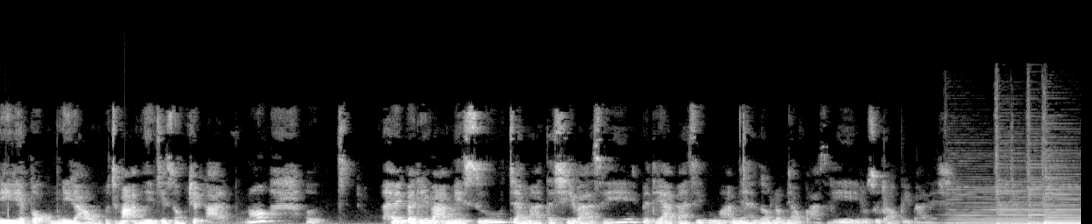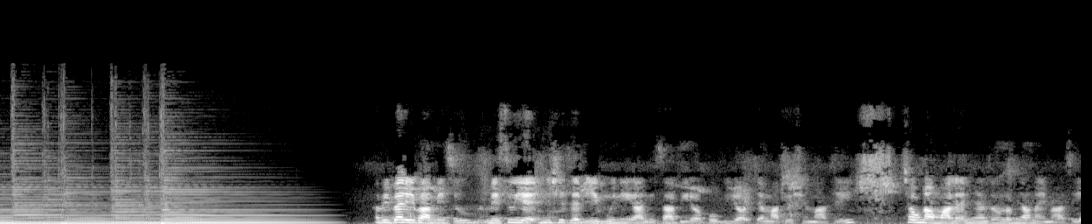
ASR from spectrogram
နေတဲ့ပုံနေတာကိုကျမအမြင်ချင်းဆုံးဖြစ်ပါတယ်ပေါ့နော်ဟို Happy birthday ပါအမေစုကျမသက်ရှိပါစေပြတရားပန်းစီမှုမှာအများဆုံးလွတ်မြောက်ပါစေလို့ဆုတောင်းပေးပါတယ်ရှင် Happy birthday ပါမေစုမေစုရဲ့280ပြည့်မွေးနေ့ကနေစပြီးတော့ပို့ပြီးတော့ကျန်းမာပျော်ရွှင်ပါစေ။ချုံနှောင်မှလည်းအမြန်ဆုံးလွတ်မြောက်နိုင်ပါစေ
